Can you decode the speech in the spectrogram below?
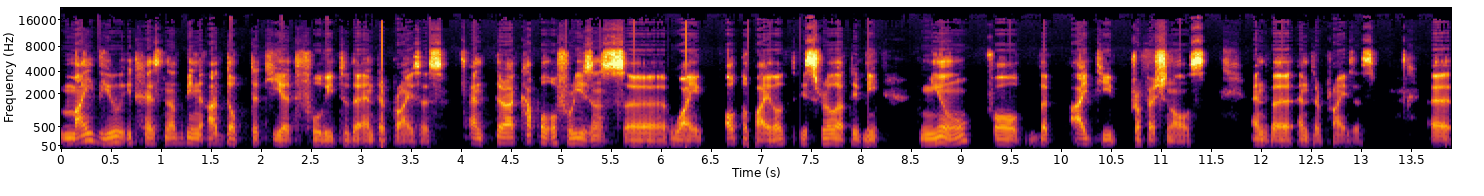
my view, it has not been adopted yet fully to the enterprises. And there are a couple of reasons uh, why autopilot is relatively new for the IT professionals and the enterprises. Uh,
